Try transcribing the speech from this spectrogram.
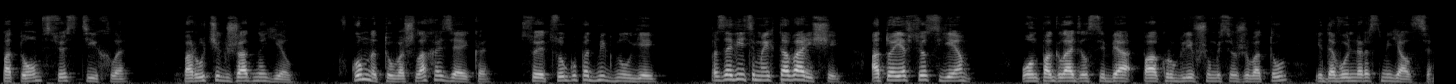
Потом все стихло. Поручик жадно ел. В комнату вошла хозяйка. Суэцугу подмигнул ей. «Позовите моих товарищей, а то я все съем». Он погладил себя по округлившемуся животу и довольно рассмеялся.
